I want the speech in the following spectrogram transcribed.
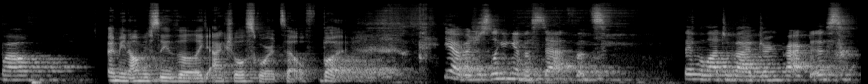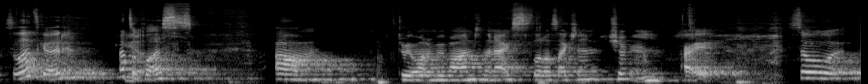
Wow. I mean, obviously the like actual score itself, but Yeah, but just looking at the stats, that's they have a lot to vibe during practice, so that's good. That's a plus. Um, do we want to move on to the next little section? Sure. All right. So,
